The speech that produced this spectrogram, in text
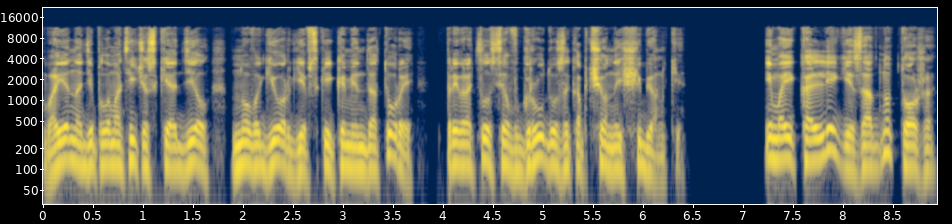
военно-дипломатический отдел Новогеоргиевской комендатуры превратился в груду закопченной щебенки. И мои коллеги заодно тоже,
